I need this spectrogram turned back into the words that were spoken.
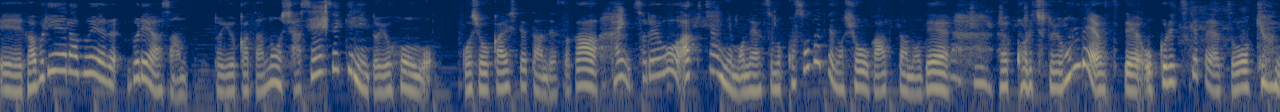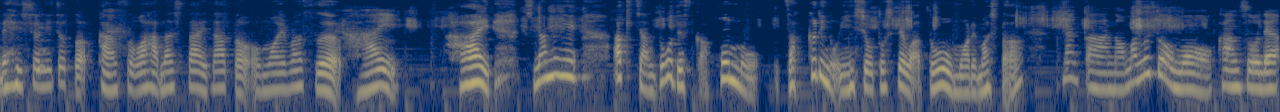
えーガブリエラ・ブレブレアさんという方の社政責任という本をご紹介してたんですが、はい。それをあきちゃんにもね、その子育ての章があったので、えこれちょっと読んでよって送りつけたやつを今日ね、一緒にちょっと感想を話したいなと思います。はい。はい。ちなみに、あきちゃんどうですか？本のざっくりの印象としてはどう思われました？なんかあの、まあ、武藤も感想で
